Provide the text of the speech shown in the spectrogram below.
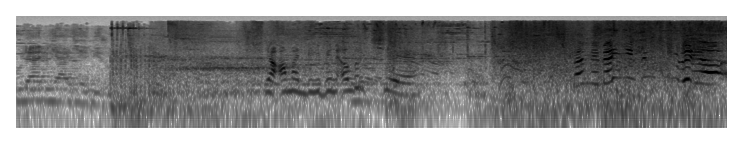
Kulen yerle bir oldu. Ya ama Lee beni alır ki. Ben neden geldim ki buraya? Aa,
